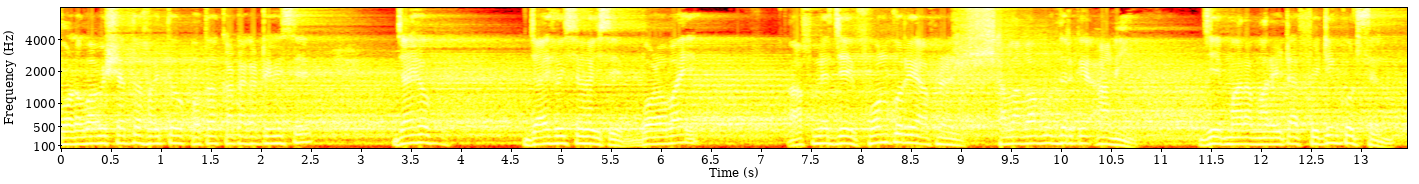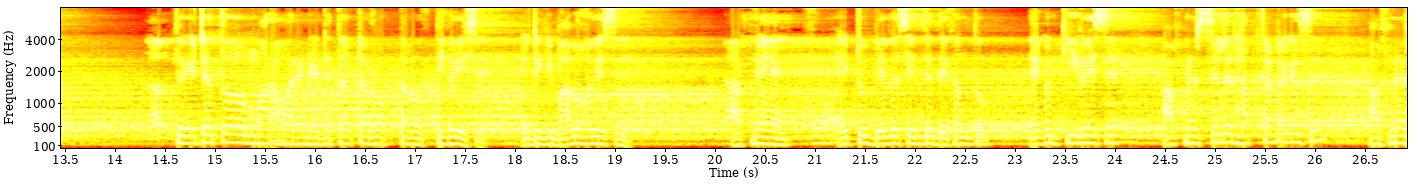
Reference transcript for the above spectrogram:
বড় বাবুর সাথে হয়তো কথা কাটাকাটি হয়েছে। যাই হোক, যাই হয়েছে হয়েছে। বড় ভাই, আপনি যে ফোন করে আপনার শালা বাবুদেরকে আনি, যে মারামারিটা ফিটিং করছেন, তো এটা তো মারামারি না, এটা তো একটা রক্তারক্তি হয়েছে। এটা কি ভালো হয়েছে? আপনি একটু ভেবে চিনতে দেখান তো। এখন কি হয়েছে? আপনার ছেলের হাত কাটা গেছে, আপনার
